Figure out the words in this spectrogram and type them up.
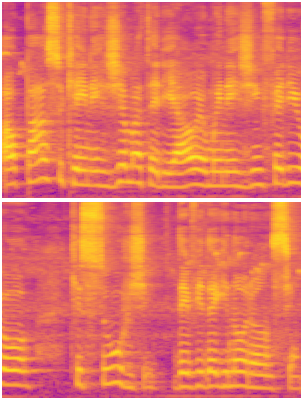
Ao passo que a energia material é uma energia inferior que surge devido à ignorância.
